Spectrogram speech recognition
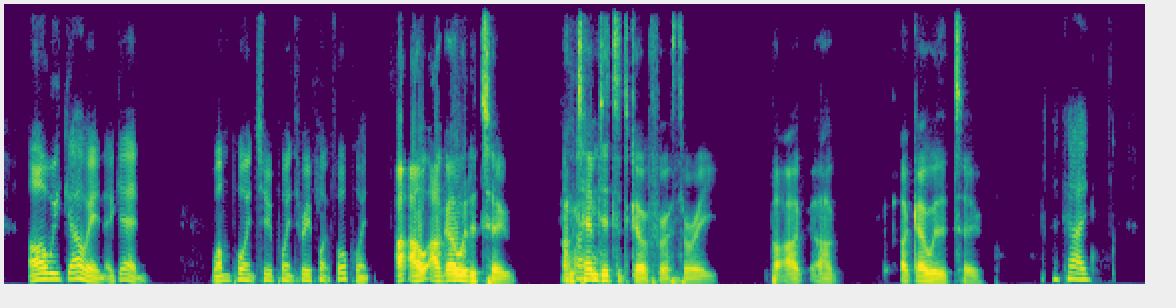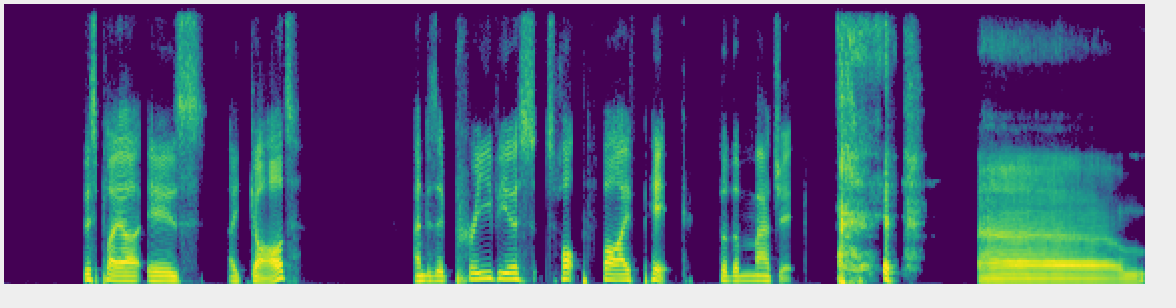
Are we going again? One point, two point, three point, four point. I- I'll, I'll go with a two. I'm Okay. tempted to go for a three, but I, I'll, I'll go with a two. Okay. This player is a guard and is a previous top five pick for the Magic. Um,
